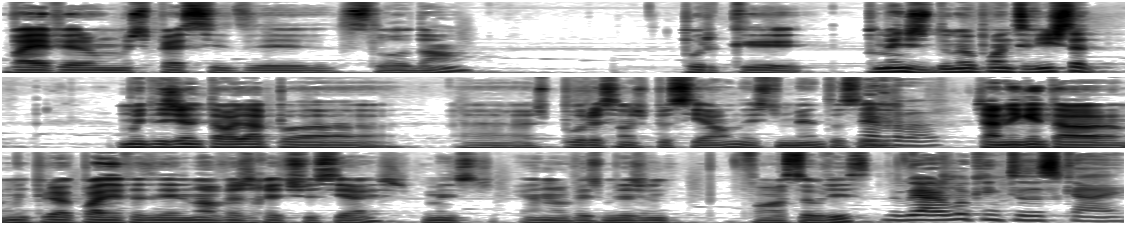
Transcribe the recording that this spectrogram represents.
vai haver uma espécie de slowdown, porque, pelo menos do meu ponto de vista, muita gente está a olhar para a exploração espacial neste momento, ou É seja, verdade. Já ninguém está muito preocupado em fazer novas redes sociais, pelo menos eu não vejo muita gente falar sobre isso. We are looking to the sky,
